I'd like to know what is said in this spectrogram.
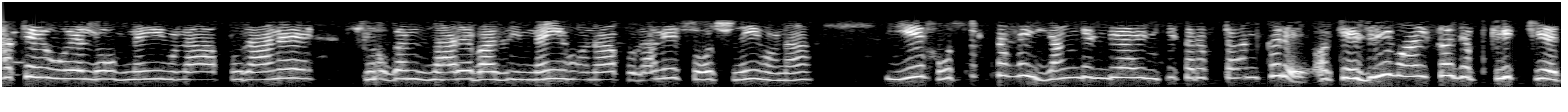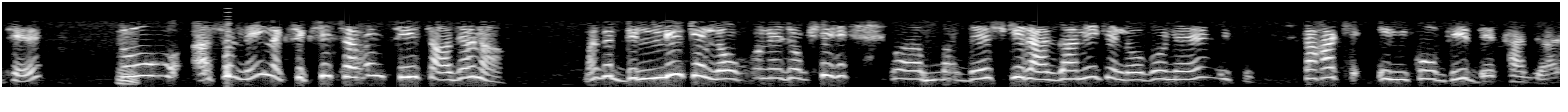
थके हुए लोग नहीं होना पुराने स्लोगन नारेबाजी नहीं होना पुरानी सोच नहीं होना ये हो सकता है यंग इंडिया इनकी तरफ़ टर्न करे। और केजरीवाल का जब क्लिक किए थे तो हम्म। ऐसा नहीं लग सिक्सटी सेवन सीट आ जाना। मगर दिल्ली के लोगों ने जो कि देश की राजधानी के लोगों ने कहा कि इनको भी देखा जाए।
